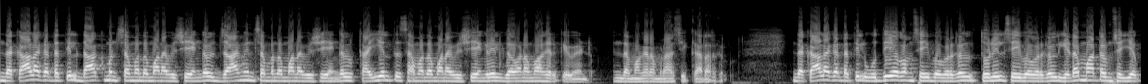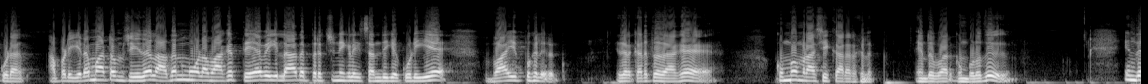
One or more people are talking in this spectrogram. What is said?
இந்த காலகட்டத்தில் டாக்குமெண்ட் சம்பந்தமான விஷயங்கள் ஜாமீன் சம்பந்தமான விஷயங்கள் கையெழுத்து சம்பந்தமான விஷயங்களில் கவனமாக இருக்க வேண்டும். இந்த மகரம் ராசிக்காரர்கள். இந்த காலகட்டத்தில் உத்தியோகம் செய்பவர்கள் தொழில் செய்பவர்கள் இடமாற்றம் செய்யக்கூடாது. அப்படி இடமாற்றம் செய்தால் அதன் மூலமாக தேவையில்லாத பிரச்சனைகளை சந்திக்கக்கூடிய வாய்ப்புகள் இருக்கும். இதற்கு அடுத்ததாக கும்பம் ராசிக்காரர்களுக்கு என்று பார்க்கும் பொழுது இந்த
